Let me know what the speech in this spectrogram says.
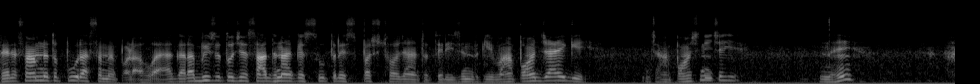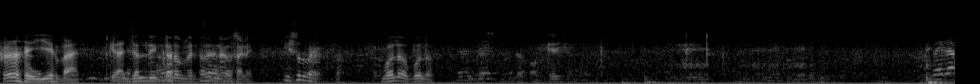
तेरे सामने तो पूरा समय पड़ा हुआ है। अगर अभी से तुझे साधना के सूत्र स्पष्ट हो जाए तो तेरी ज़िंदगी वहाँ पहुँच जाएगी जहाँ पहुंचनी चाहिए। नहीं? हाँ ये बात। क्या जल्दी करो फिर चलना खड़े। बोलो बोलो। मेरा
